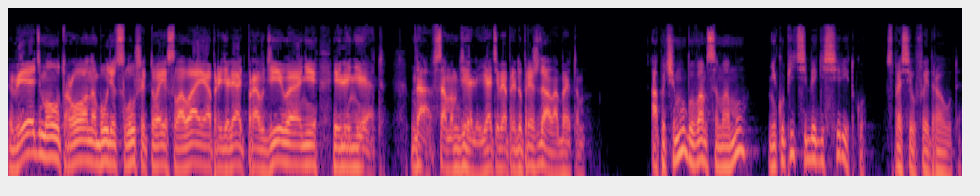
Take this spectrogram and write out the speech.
Ведьма у трона будет слушать твои слова и определять, правдивы они или нет. Да, в самом деле, я тебя предупреждал об этом. А почему бы вам самому не купить себе гессеритку? Спросил Фейдраута.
